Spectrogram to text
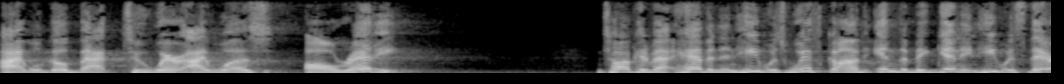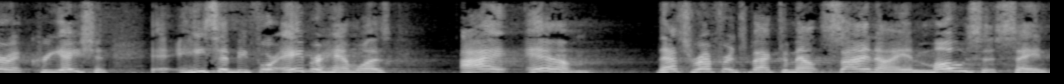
I will go back to where I was already. I'm talking about heaven, and he was with God in the beginning. He was there at creation. He said, Before Abraham was, I am. That's reference back to Mount Sinai and Moses saying,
